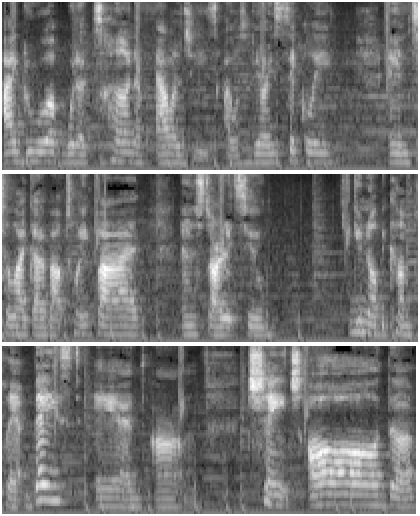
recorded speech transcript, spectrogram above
I grew up with a ton of allergies. I was very sickly until I got about 25 and started to, you know, become plant-based and um, change all the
